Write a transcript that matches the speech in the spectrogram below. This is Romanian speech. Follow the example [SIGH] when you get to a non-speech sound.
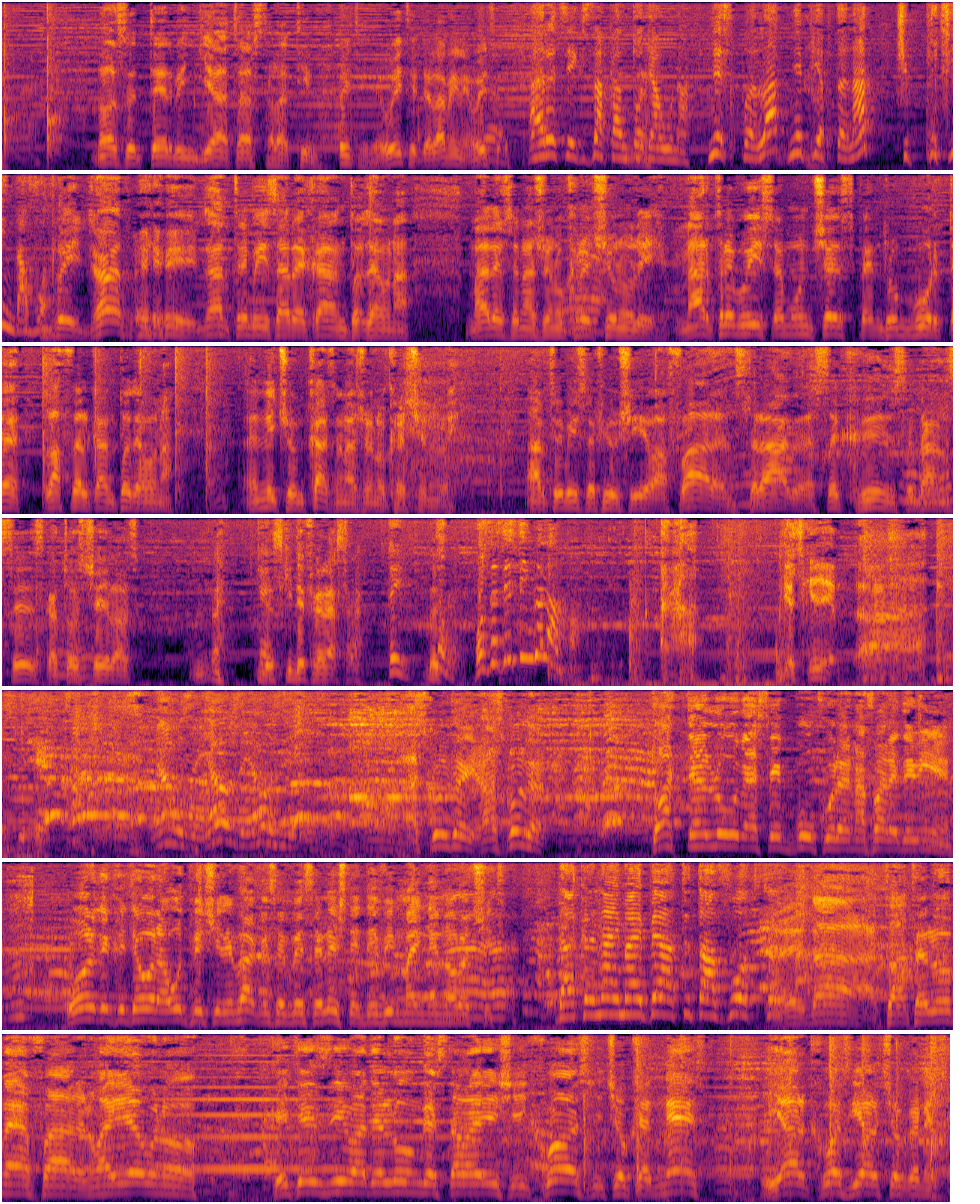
Nu o să termin gheata asta la timp Uite-te, uite-te la mine, uite-te. Arăți exact ca întotdeauna. Nespălat, nepieptănat și puțin de avot Păi da, păi, [LAUGHS] n-ar trebui să arăt ca întotdeauna mai ales în ajunul Crăciunului. N-ar trebui să muncesc pentru burtă La fel ca întotdeauna. În niciun caz în ajunul Crăciunului ar trebui să fiu și eu afară, în stradă, să cânt, să dansez ca toți ceilalți. Ce? Deschide fereastra. Tăi, bun, o să se stingă lampa Deschide. Ah, Ia uze, ia uze, ia uze ascultă ascultă. Toată lumea se bucură în afară de mine. Ori de câte ori aud pe cineva că se veselește, devin mai nenorocit. Dacă n-ai mai bea atâta vodcă Păi da, toată lumea afară, numai eu nu. Câte ziua de lungă stau aici și cos și ciocănesc, iar cos, iar ciocănesc.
